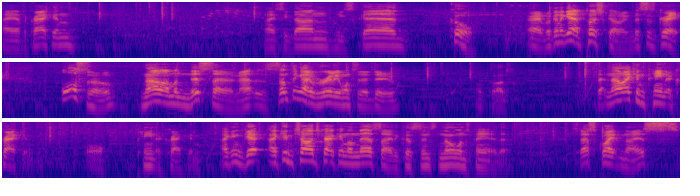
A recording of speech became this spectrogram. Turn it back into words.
I have a Kraken. Nicely done. He's scared. Cool. Alright, we're gonna get a push going. This is great. Also, now I'm on this side of the map, there's something I really wanted to do. Oh god. That now I can paint a Kraken. Or paint a Kraken. I can get I can charge Kraken on their side because since no one's painted it. So that's quite nice.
